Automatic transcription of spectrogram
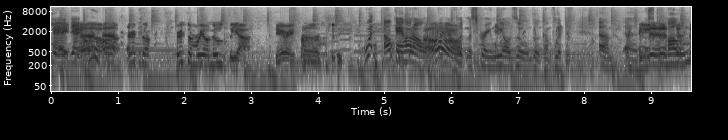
yeah, Hey, yeah. hey, hold on. Here's some, here's some real news for y'all. Derek does too. What? Okay, hold on. Let me Oh. flip my screen. We on Zoom. Look, I'm flipping. Um, uh, Mr. Mullen,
